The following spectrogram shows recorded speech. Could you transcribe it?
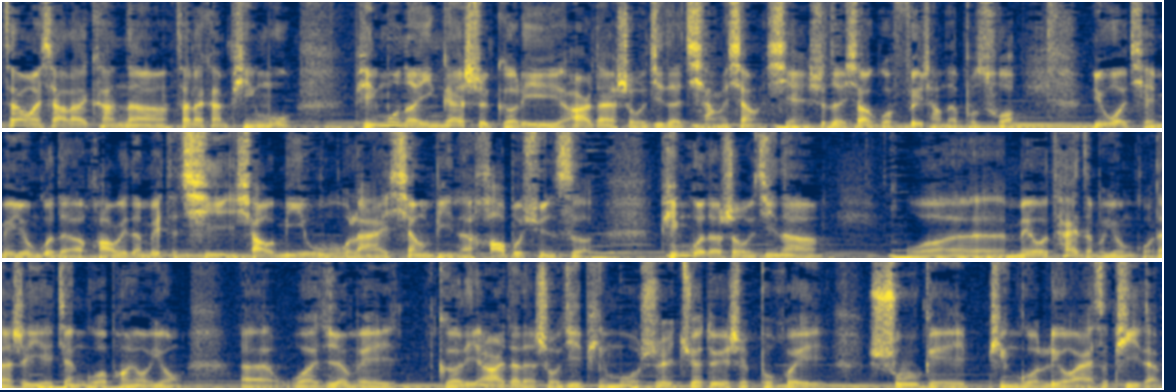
再往下来看呢，再来看屏幕，屏幕呢应该是格力二代手机的强项，显示的效果非常的不错，与我前面用过的华为的 Mate 七、小米五来相比呢毫不逊色。苹果的手机呢，我没有太怎么用过，但是也见过朋友用。呃，我认为格力二代的手机屏幕是绝对是不会输给苹果六 SP 的。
